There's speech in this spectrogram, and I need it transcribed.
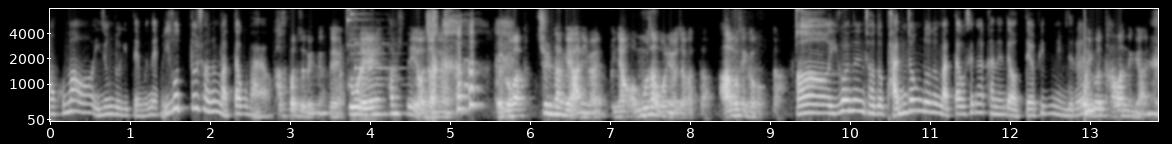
어 고마워 이 정도기 때문에 이것도 저는 맞다고 봐요. 다섯 번째도 있는데 또래 30대 여자는 외모가 특출난 게 아니면 그냥 업무상 보는 여자 같다. 아무 생각 없다. 어, 이거는 저도 반 정도는 맞다고 생각하는데 어때요, 피디님들은? 어, 이건 다 맞는 게 아니에요.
